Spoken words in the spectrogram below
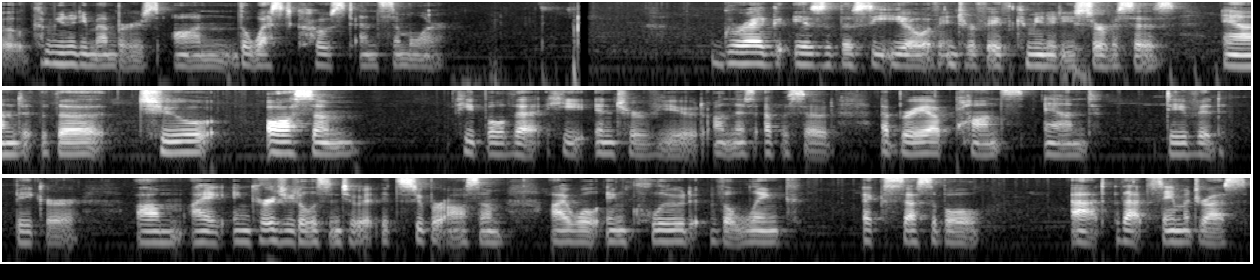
uh, community members on the West Coast and similar. Greg is the CEO of Interfaith Community Services, and the two awesome people that he interviewed on this episode Abrea Ponce and David Baker. Um, I encourage you to listen to it. It's super awesome. I will include the link accessible at that same address,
